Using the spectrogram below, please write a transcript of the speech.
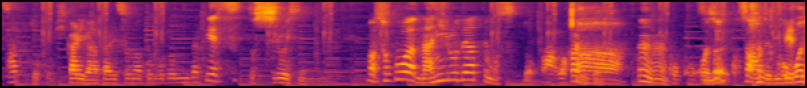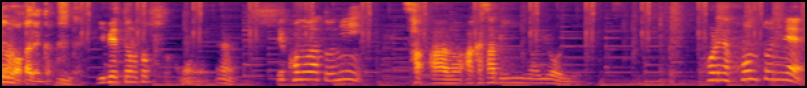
さっとこう光が当たりそうなところにだけスッと白い線にね。まあそこは何色であってもスッとあ分かるうんうん。こここね。そうそうあとリベットここでもわかんないか。ら。うん。リベットのトップとかね。うん。で、この後に、さ、あの、赤サビの色を入れる。これね、本当にね、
